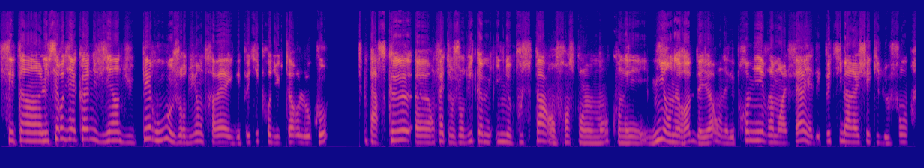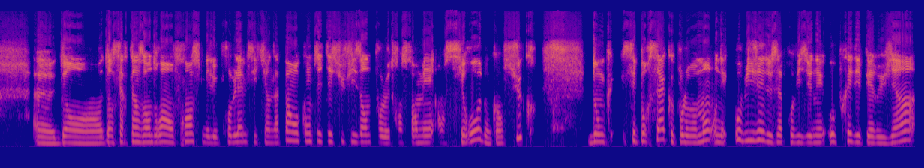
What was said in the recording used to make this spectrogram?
C'est un, le sirop Yacon vient du Pérou. Aujourd'hui, on travaille avec des petits producteurs locaux parce que euh, en fait aujourd'hui comme il ne pousse pas en France pour le moment, qu'on est ni en Europe d'ailleurs, on est les premiers vraiment à le faire. Il y a des petits maraîchers qui le font euh, dans, dans certains endroits en France, mais le problème c'est qu'il n'y en a pas en quantité suffisante pour le transformer en sirop, donc en sucre. Donc c'est pour ça que pour le moment on est obligé de s'approvisionner auprès des Péruviens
